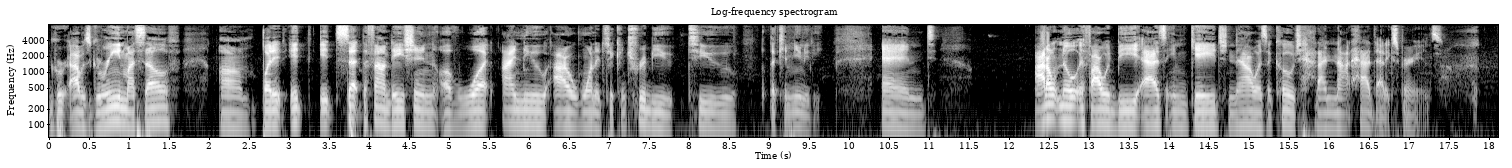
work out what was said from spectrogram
gr- I was green myself. Um, but it, it, it set the foundation of what I knew I wanted to contribute to the community. And I don't know if I would be as engaged now as a coach had I not had that experience.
